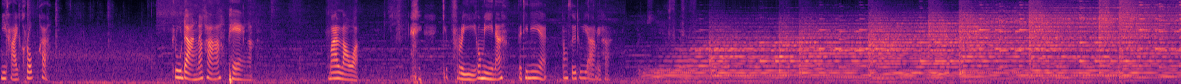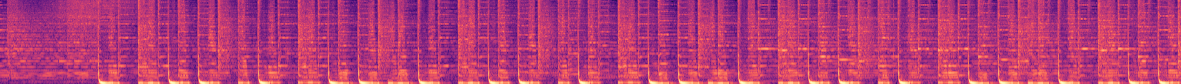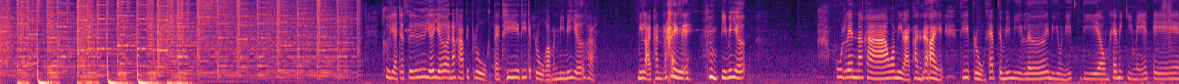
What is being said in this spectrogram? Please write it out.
มีขายครบค่ะครูด่างนะคะ แพงอะบ้านเราอะ เก็บฟรีก็มีนะ แต่ที่นี่ต้องซื้อทุกอย่างเลยค่ะ ออยากจะซื้อเยอะๆนะคะ ไปปลูก แต่ที่ที่จะปลูกอะมันมีไม่เยอะค่ะ มีหลายพันไร่เลย มีไม่เยอะ พูดเล่นนะคะ ว่ามีหลายพันไร่ที่ปลูกแทบจะไม่มีเลย มีอยู่นิดเดียว แค่ไม่กี่เมตรเอง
